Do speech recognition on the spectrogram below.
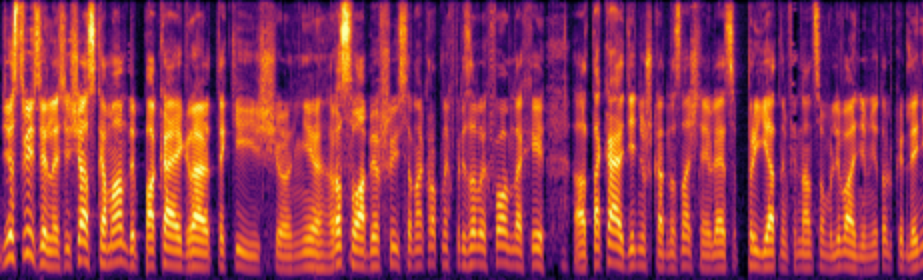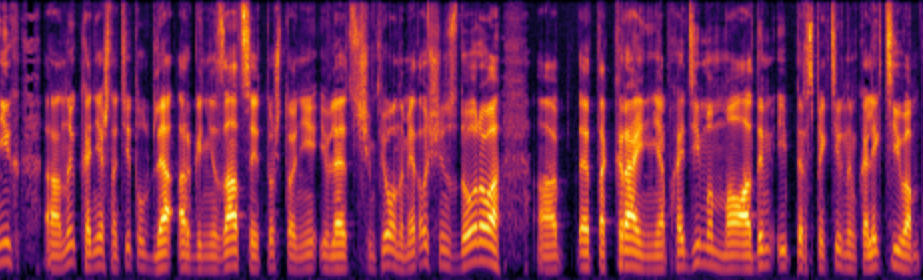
Действительно, сейчас команды пока играют такие еще не расслабившиеся на крупных призовых фондах, и а, такая денежка однозначно является приятным финансовым вливанием не только для них, а, ну и, конечно, титул для организации, то, что они являются чемпионами. Это очень здорово, а, это крайне необходимо молодым и перспективным коллективам.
